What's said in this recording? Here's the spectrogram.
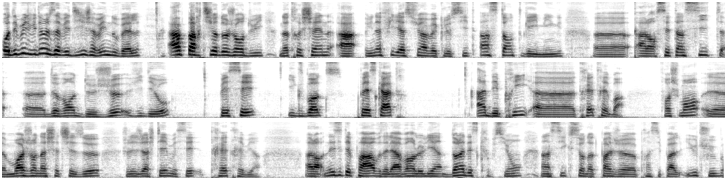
Au début de vidéo, je vous avais dit, j'avais une nouvelle. À partir d'aujourd'hui, notre chaîne a une affiliation avec le site Instant Gaming. Euh, alors, c'est un site euh, de vente de jeux vidéo, PC, Xbox, PS4, à des prix euh, très très bas. Franchement, euh, moi j'en achète chez eux, je l'ai déjà acheté, mais c'est très très bien. Alors n'hésitez pas, vous allez avoir le lien dans la description, ainsi que sur notre page euh, principale YouTube.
